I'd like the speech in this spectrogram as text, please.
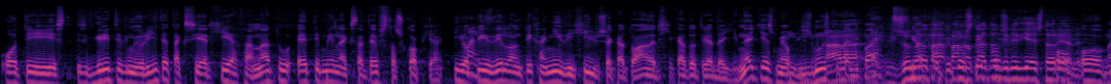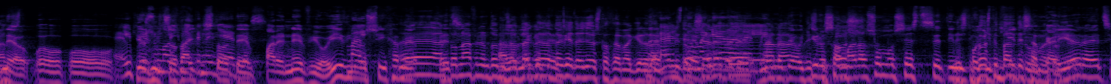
ότι στην Κρήτη δημιουργείται ταξιαρχία θανάτου έτοιμη να εκστατεύσει τα Σκόπια. Οι οποίοι Μάλιστα. δήλωναν ότι είχαν ήδη 1.100 άνδρες και 130 γυναίκες με οπλισμού Άρα, κτλ. ζούμε Και ο πα- τοπικός πάνω κάτω τύπος, την ίδια ιστορία, ο- λέτε. ο- Μάλιστα. Ναι, ο, ο, ο κ. Ελπίζουμε όχι με Μητσοτάκης την ίδια τότε ένταση. παρενέβη ο ίδιος. Μάλιστα. Είχαμε. Ε, αν έτσι. τον άφηνε τον Αλλά Μητσοτάκη θα το βλέπετε- είχε τελειώσει το θέμα, κύριε Ναι, Δανέλη. Το Ευχαριστούμε, ξέρετε. κύριε Δανέλη. αλλά Βλέπετε, ο κύριος δυστυχώς- Σαμαράς όμως έστησε την δυστυχώς την πολιτική του πατήσαμε τότε. καριέρα έτσι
